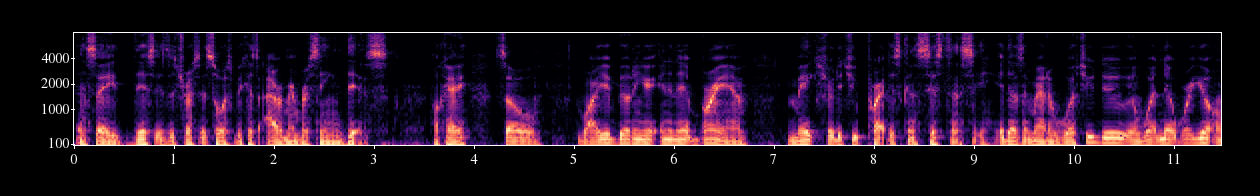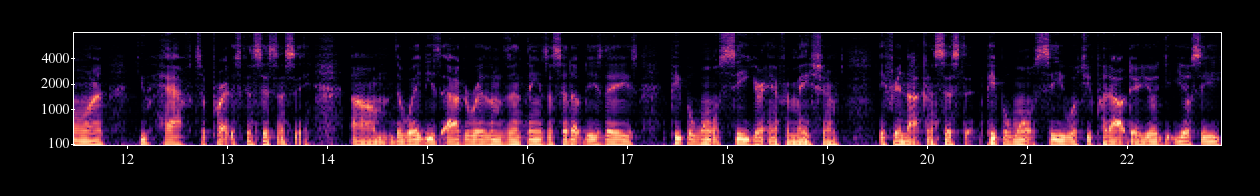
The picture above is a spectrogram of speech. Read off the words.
and say this is a trusted source because I remember seeing this. Okay, so while you're building your internet brand, make sure that you practice consistency. It doesn't matter what you do and what network you're on, you have to practice consistency. Um, the way these algorithms and things are set up these days, people won't see your information if you're not consistent. People won't see what you put out there. You'll you'll see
